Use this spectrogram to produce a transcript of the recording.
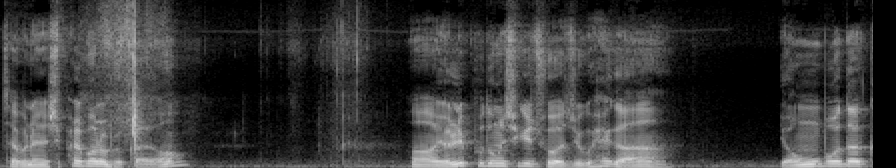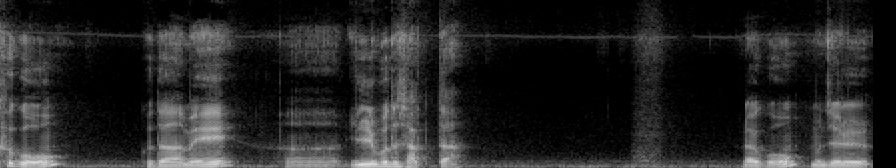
자, 이번엔 18번을 볼까요? 어, 연립부동식이 주어지고 해가 0보다 크고 그 다음에 어, 1보다 작다 라고 문제를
